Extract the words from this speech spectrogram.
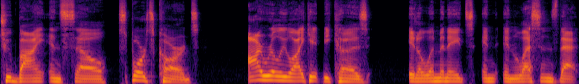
to buy and sell sports cards. I really like it because it eliminates and, and lessens that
